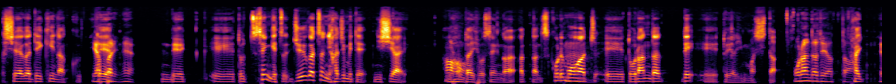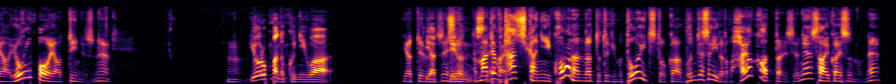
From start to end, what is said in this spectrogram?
く試合ができなくて、うん、やっぱりね。で、えーと、先月10月に初めて2試合、日本代表戦があったんです、これも、うん、えーと、オランダで、えー、とやりました。オランダでやった、はい、いやヨーロッパはやっていいんですね。ヨーロッパの国はやってるんですね、でね。まあ、でも確かにコロナになった時もドイツとかブンデスリーガとか早かったですよね、再開するのね。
